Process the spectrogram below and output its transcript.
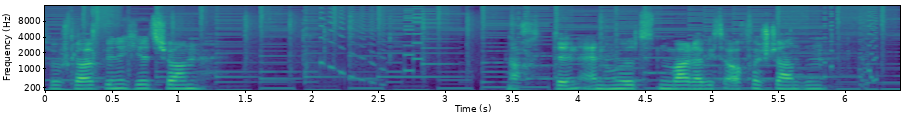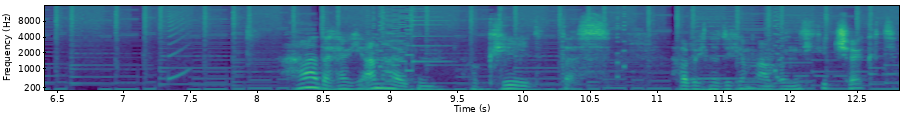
So schlau bin ich jetzt schon. Nach den 100. Mal habe ich es auch verstanden. Ah, da kann ich anhalten. Okay, das habe ich natürlich am Anfang nicht gecheckt.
